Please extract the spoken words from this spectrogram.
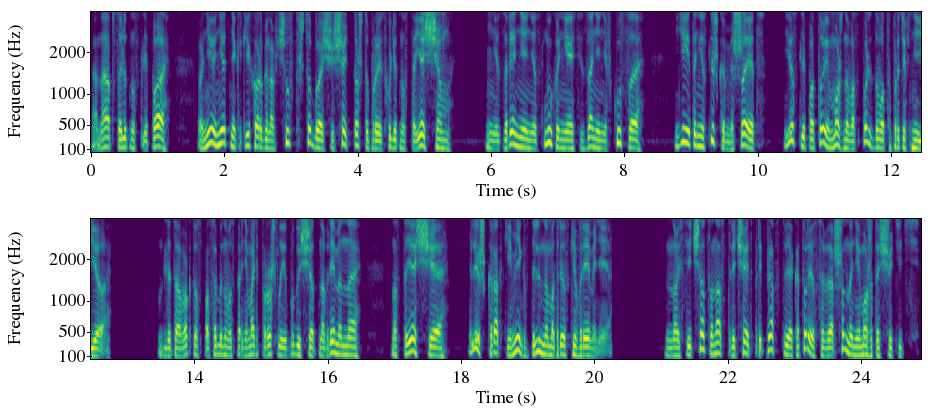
Она абсолютно слепа, у нее нет никаких органов чувств, чтобы ощущать то, что происходит в настоящем. Ни зрения, ни слуха, ни осязания, ни вкуса. Ей это не слишком мешает, её слепотой можно воспользоваться против неё. Для того, кто способен воспринимать прошлое и будущее одновременно, настоящее — лишь краткий миг в длинном отрезке времени. Но сейчас она встречает препятствия, которые совершенно не может ощутить.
